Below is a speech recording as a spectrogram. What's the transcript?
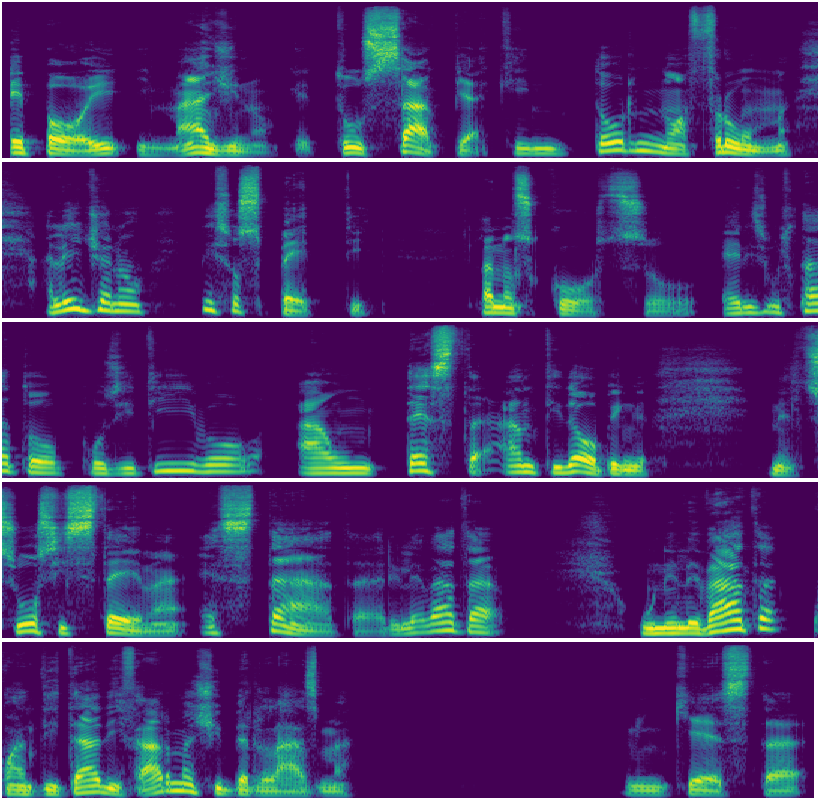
E poi immagino che tu sappia che intorno a Froome aleggiano dei sospetti. L'anno scorso è risultato positivo a un test antidoping. Nel suo sistema è stata rilevata un'elevata quantità di farmaci per l'asma. L'inchiesta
